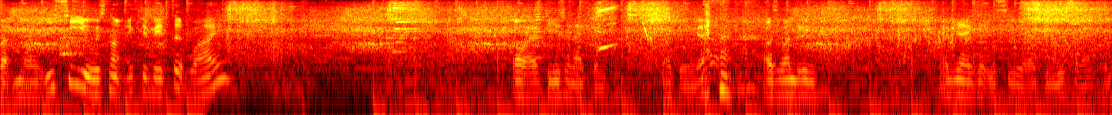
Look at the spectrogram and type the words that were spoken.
But my ECU is not activated, why? Oh, I have to use an item. Okay, I was wondering. Why did I get ECU? I have to use an item.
